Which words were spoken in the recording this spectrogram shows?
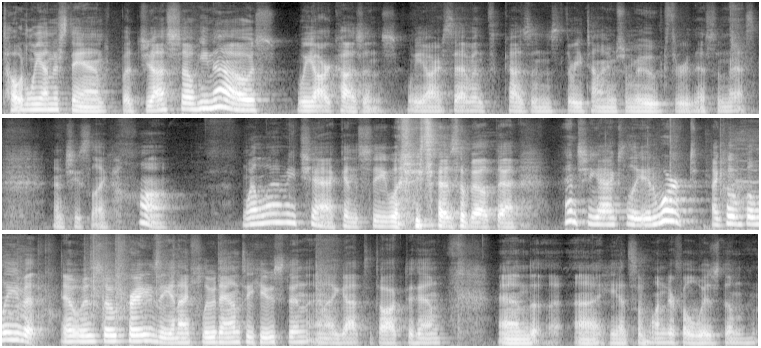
totally understand, but just so he knows, we are cousins. We are seventh cousins, three times removed through this and this. And she's like, huh, well, let me check and see what he says about that. And she actually, it worked. I couldn't believe it. It was so crazy. And I flew down to Houston and I got to talk to him. And uh, he had some wonderful wisdom,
